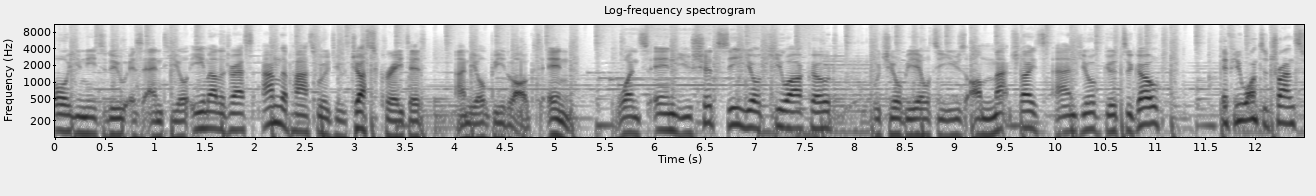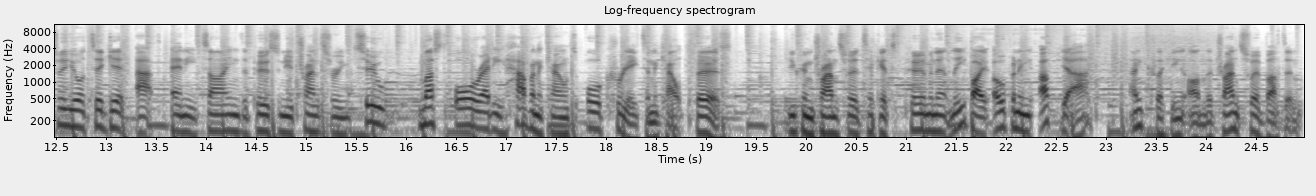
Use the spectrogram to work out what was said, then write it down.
all you need to do is enter your email address and the password you just created, and you'll be logged in. Once in, you should see your QR code, which you'll be able to use on match nights, and you're good to go. If you want to transfer your ticket at any time, the person you're transferring to must already have an account or create an account first. You can transfer tickets permanently by opening up your app and clicking on the transfer button.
